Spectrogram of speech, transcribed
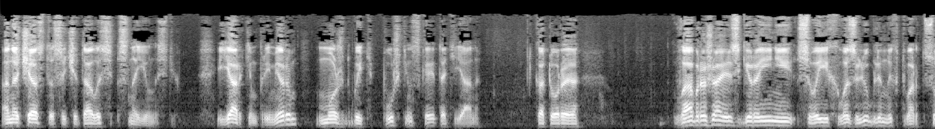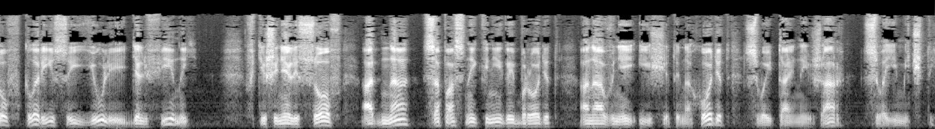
она часто сочеталась с наивностью. Ярким примером может быть пушкинская Татьяна, которая, воображаясь героиней своих возлюбленных творцов Кларисой, Юлией, Дельфиной, в тишине лесов одна с опасной книгой бродит, она в ней ищет и находит свой тайный жар, свои мечты.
